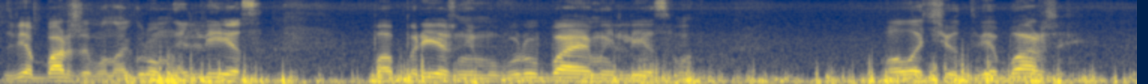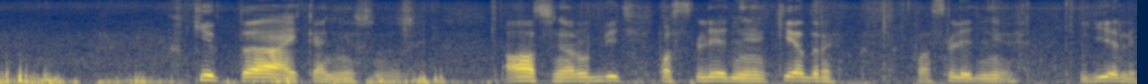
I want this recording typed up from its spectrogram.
две баржи, вон огромный лес. По-прежнему вырубаемый лес. Вон волочет две баржи. В Китай, конечно же. Алчно рубить последние кедры, последние ели.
